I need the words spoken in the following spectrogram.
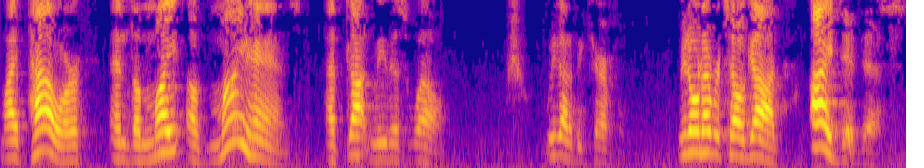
my power and the might of mine hands hath gotten me this well. We gotta be careful. We don't ever tell God, I did this.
